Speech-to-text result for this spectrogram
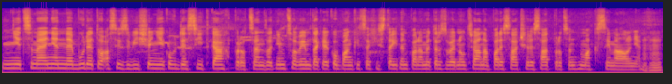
Nicméně nebude to asi zvýšení jako v desítkách procent. Zatímco vím, tak jako banky se chystají ten parametr zvednout třeba na 50-60% maximálně. Uh-huh.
